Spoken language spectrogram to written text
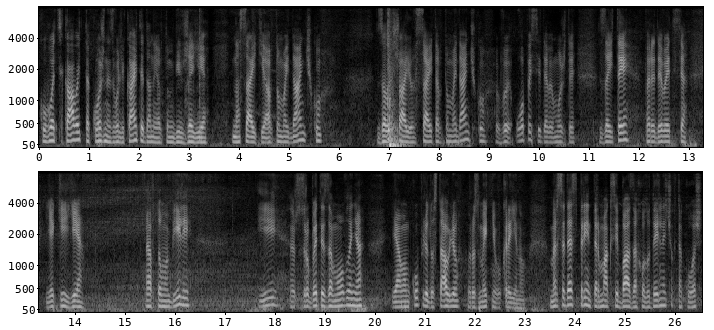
Кого цікавить, також не зволікайте. Даний автомобіль вже є на сайті автомайданчику. Залишаю сайт автомайданчику в описі, де ви можете зайти, передивитися, які є автомобілі і зробити замовлення. Я вам куплю, доставлю, розмитню в Україну. Mercedes Sprinter Maxi База холодильничок також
